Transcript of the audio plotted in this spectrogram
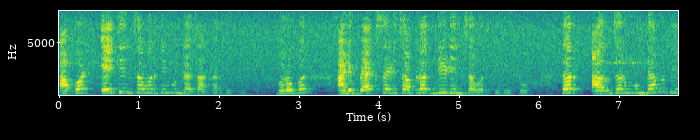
आपण एक इंचावरती मुंड्याचा आकार देतो. बरोबर? आणि बॅक साईडचा आपला दीड इंचावरती देतो. तर जर मुंड्यामध्ये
